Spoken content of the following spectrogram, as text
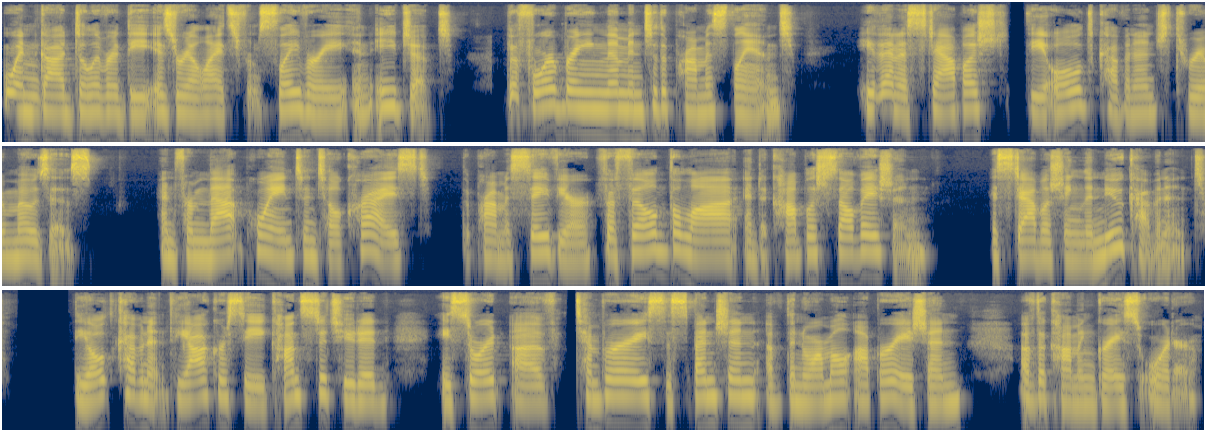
when God delivered the Israelites from slavery in Egypt, before bringing them into the promised land, he then established the old covenant through Moses. And from that point until Christ, the promised Savior, fulfilled the law and accomplished salvation, establishing the new covenant. The old covenant theocracy constituted a sort of temporary suspension of the normal operation of the common grace order.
